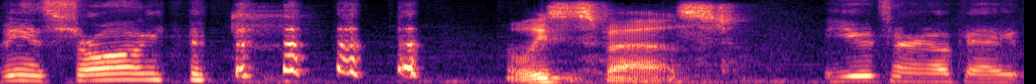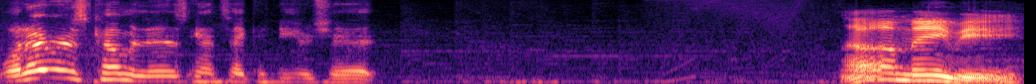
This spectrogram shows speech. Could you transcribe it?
being strong. At least it's fast. U turn, okay. Whatever is coming in is gonna take a huge hit. Uh, maybe.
